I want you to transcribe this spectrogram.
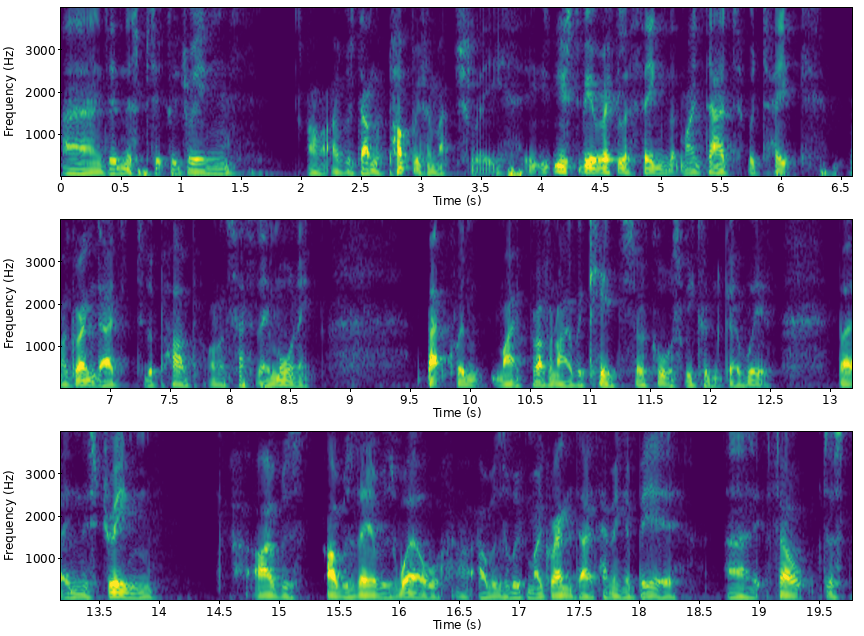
And in this particular dream, I was down the pub with him actually. It used to be a regular thing that my dad would take my granddad to the pub on a Saturday morning, back when my brother and I were kids, so of course we couldn't go with. But in this dream, I was I was there as well. I was with my granddad having a beer, and it felt just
